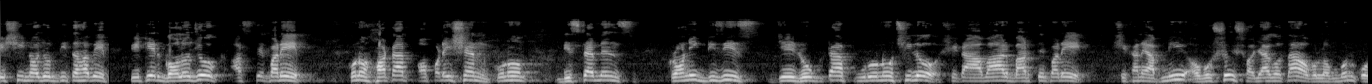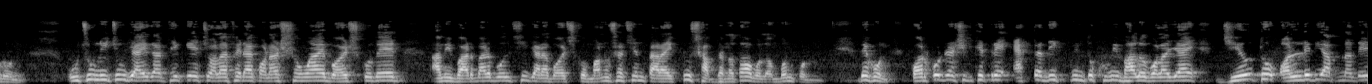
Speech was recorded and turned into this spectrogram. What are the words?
বেশি নজর দিতে হবে। পেটের গলযোগ আসতে পারে। কোনো হঠাৎ অপারেশন, কোনো ডিস্টারবেন্স ক্রনিক ডিজিজ যে রোগটা পুরনো ছিল, সেটা আবার বাড়তে পারে। সেখানে আপনি অবশ্যই সজাগতা অবলম্বন করুন। উঁচু নিচু জায়গা থেকে চলাফেরা করার সময় বয়স্কদের, আমি বারবার বলছি, যারা বয়স্ক মানুষ আছেন, তারা একটু সাবধানতা অবলম্বন করুন। দেখুন, কর্কট রাশির ক্ষেত্রে একটা দিক কিন্তু খুবই ভালো বলা যায়, যেহেতু অলরেডি আপনাদের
